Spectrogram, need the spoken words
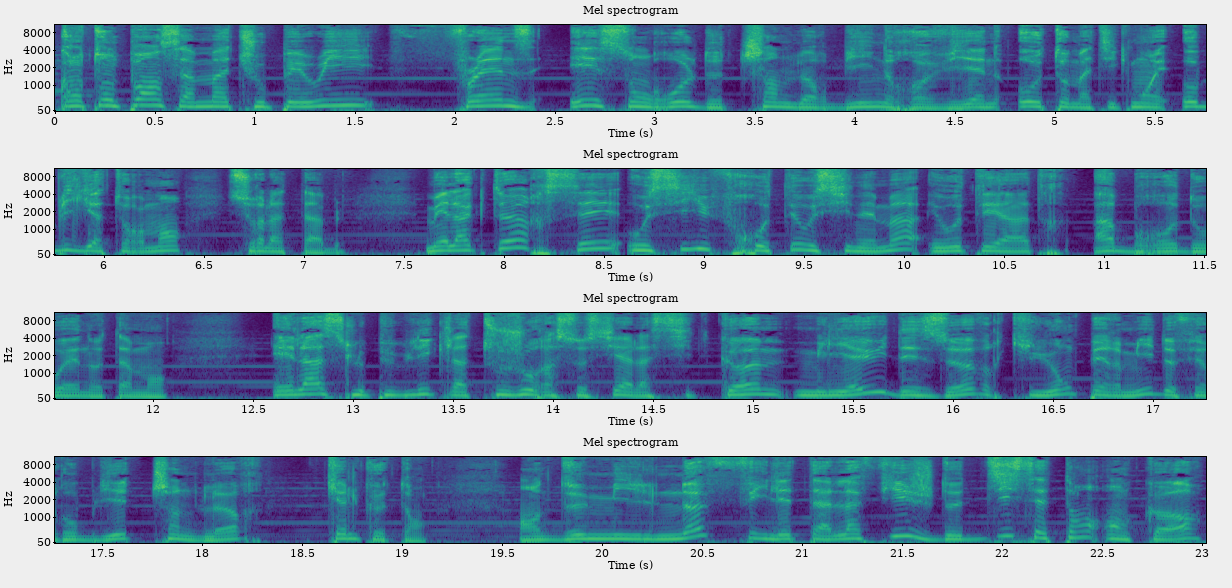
Quand on pense à Matthew Perry, Friends et son rôle de Chandler Bean reviennent automatiquement et obligatoirement sur la table. Mais l'acteur s'est aussi frotté au cinéma et au théâtre, à Broadway notamment. Hélas, le public l'a toujours associé à la sitcom, mais il y a eu des œuvres qui lui ont permis de faire oublier Chandler quelque temps. En 2009, il est à l'affiche de 17 ans encore,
